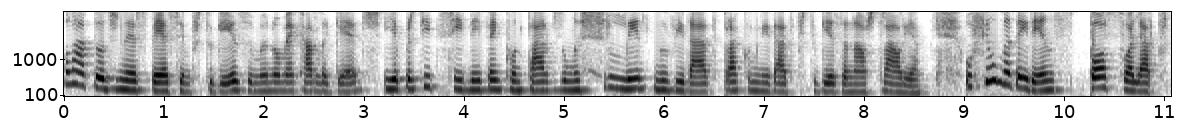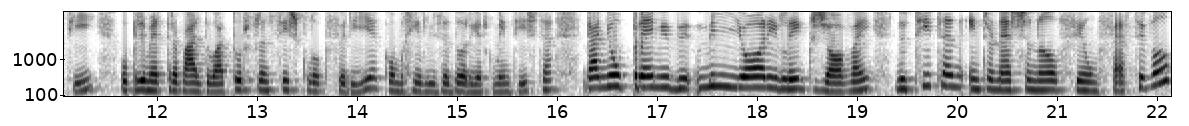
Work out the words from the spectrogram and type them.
Olá a todos na SBS em português, o meu nome é Carla Guedes e a partir de Sydney venho contar-vos uma excelente novidade para a comunidade portuguesa na Austrália. O filme madeirense Posso Olhar por Ti, o primeiro trabalho do ator Francisco Lobo Faria como realizador e argumentista, ganhou o prémio de melhor elenco jovem no Titan International Film Festival,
